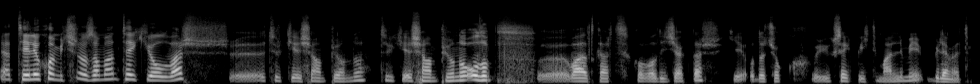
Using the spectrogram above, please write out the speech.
Ya, Telekom için o zaman tek yol var, eee, Türkiye şampiyonluğu. Türkiye şampiyonu olup, ııı, wildcard kovalayacaklar ki o da çok yüksek bir ihtimalli mi bilemedim.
